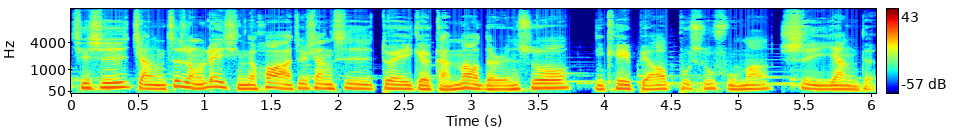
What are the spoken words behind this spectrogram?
其实讲这种类型的话，就像是对一个感冒的人说，你可以不要不舒服吗？是一样的。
